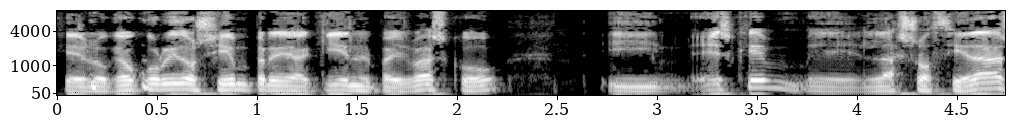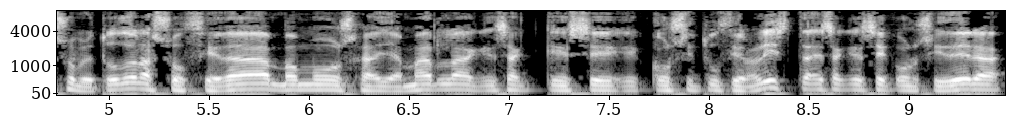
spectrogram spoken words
que lo que ha ocurrido siempre aquí en el País Vasco, y es que eh, la sociedad, sobre todo la sociedad, vamos a llamarla, esa que se constitucionalista, esa que se considera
